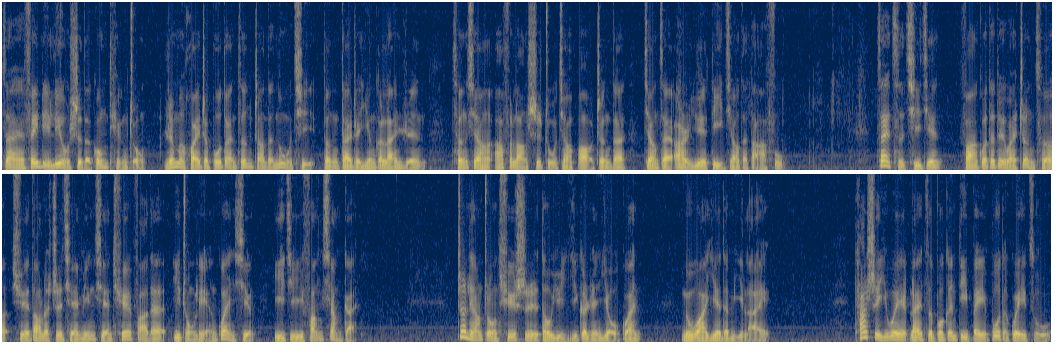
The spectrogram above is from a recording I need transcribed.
在菲利六世的宫廷中，人们怀着不断增长的怒气，等待着英格兰人曾向阿弗朗什主教保证的将在二月递交的答复。在此期间，法国的对外政策学到了之前明显缺乏的一种连贯性以及方向感。这两种趋势都与一个人有关——努瓦耶的米莱。他是一位来自勃艮第北部的贵族，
